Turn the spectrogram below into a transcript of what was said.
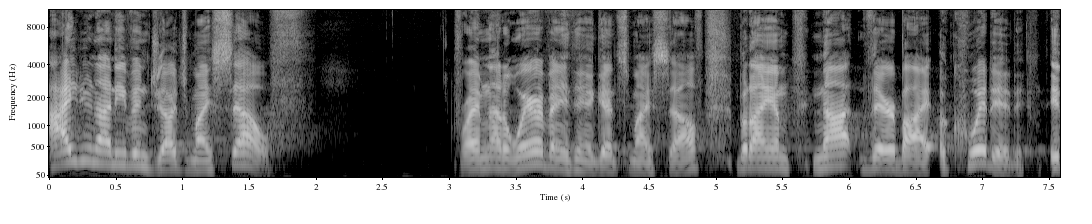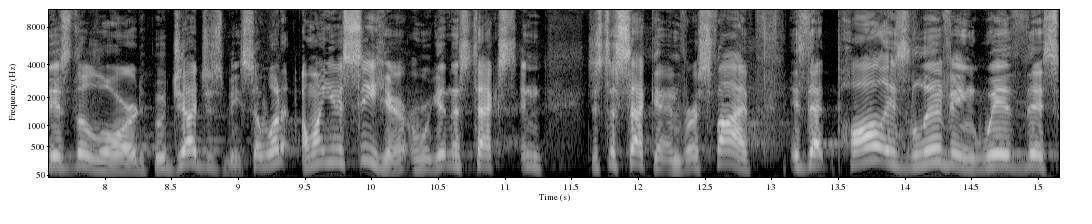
I do not even judge myself. For I am not aware of anything against myself, but I am not thereby acquitted. It is the Lord who judges me. So, what I want you to see here, and we're getting this text in just a second, in verse 5, is that Paul is living with this,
